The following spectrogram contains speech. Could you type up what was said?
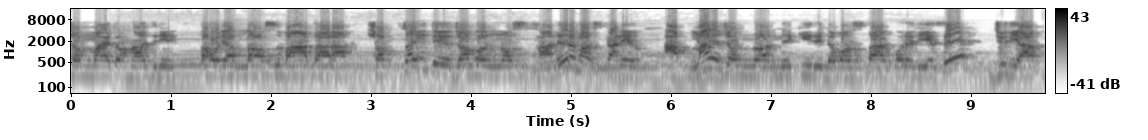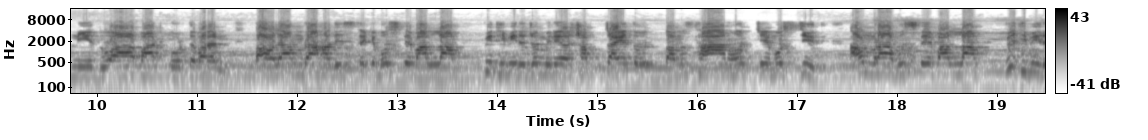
সম্মানিত হাজরিন, তাহলে আল্লাহ ওয়া সবচাইতে জঘন্য স্থানের মাঝখানে আপনার জন্য নেকির ব্যবস্থা করে দিয়েছে। যদি আপনি দোয়া পাঠ করতে পারেন, তাহলে আমরা হাদিস থেকে বুঝতে পারলাম, পৃথিবীর জমিনের সবচাইতে উত্তম স্থান হচ্ছে মসজিদ। আমরা বুঝতে পারলাম, পৃথিবীর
